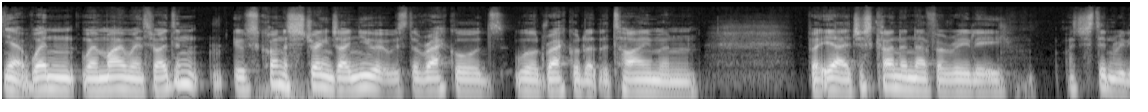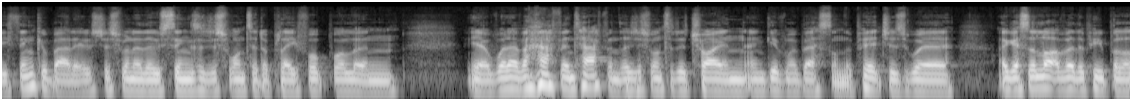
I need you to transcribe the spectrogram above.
yeah, when when mine went through, I didn't. It was kind of strange. I knew it was the record, world record at the time, and but yeah, I just kind of never really. I just didn't really think about it. It was just one of those things. I just wanted to play football, and yeah, whatever happened happened. I just wanted to try and, and give my best on the pitches. Where I guess a lot of other people are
